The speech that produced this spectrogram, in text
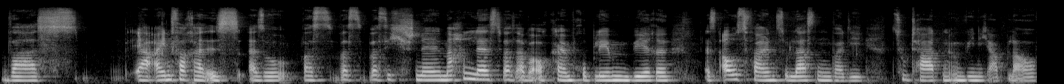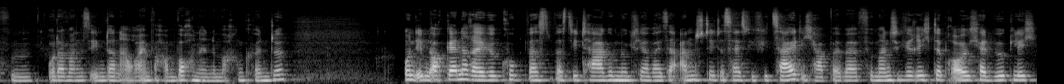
was eher einfacher ist, also was, was, was sich schnell machen lässt, was aber auch kein Problem wäre, es ausfallen zu lassen, weil die Zutaten irgendwie nicht ablaufen oder man es eben dann auch einfach am Wochenende machen könnte. Und eben auch generell geguckt, was, was die Tage möglicherweise ansteht. Das heißt, wie viel Zeit ich habe, weil für manche Gerichte brauche ich halt wirklich,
